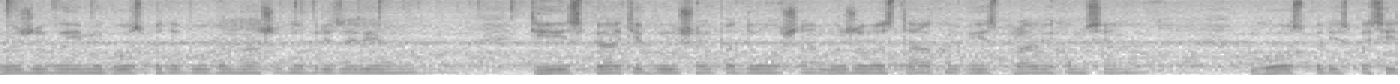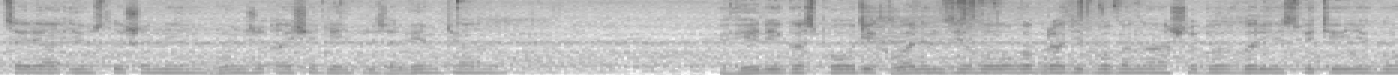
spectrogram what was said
мы же во имя Господа Бога нашего призовем. Те спяти бывшая подоша, мы же восстахом и исправихомся. Господи, спаси царя и услышаны, вон же аще день призовем Тя. Вели Господи, хвален зело во граде Бога нашего, в горе святе Его,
